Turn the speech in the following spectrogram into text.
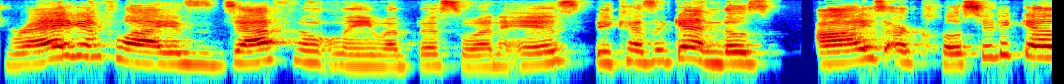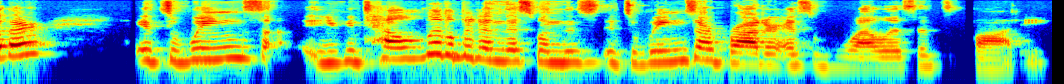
Dragonfly is definitely what this one is because again, those eyes are closer together. Its wings, you can tell a little bit in this one, this, its wings are broader as well as its body.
